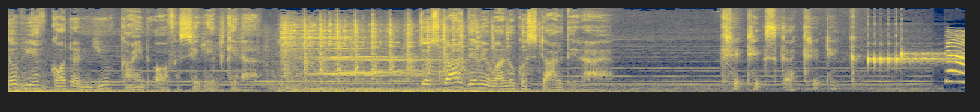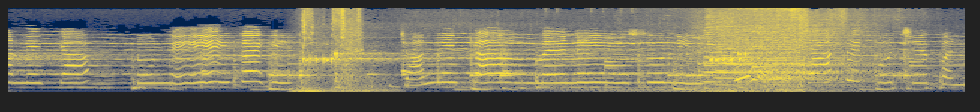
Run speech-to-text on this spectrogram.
So we have got a new kind of serial killer जो स्टार देने वालों को स्टार दे रहा है। क्रिटिक्स का क्रिटिक जाने क्या तूने कही? जाने क्या मैंने सुनी? बात कुछ बन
